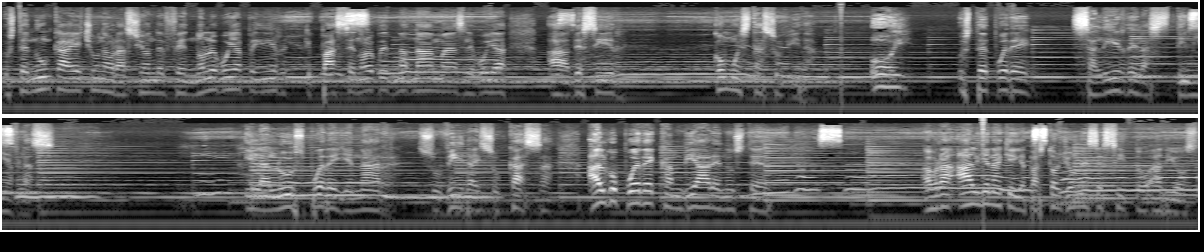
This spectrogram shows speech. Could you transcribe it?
Usted nunca ha hecho una oración de fe. No le voy a pedir que pase, no le nada más le voy a, a decir cómo está su vida. Hoy usted puede salir de las tinieblas y la luz puede llenar su vida y su casa. Algo puede cambiar en usted. Habrá alguien aquí, pastor, yo necesito a Dios.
